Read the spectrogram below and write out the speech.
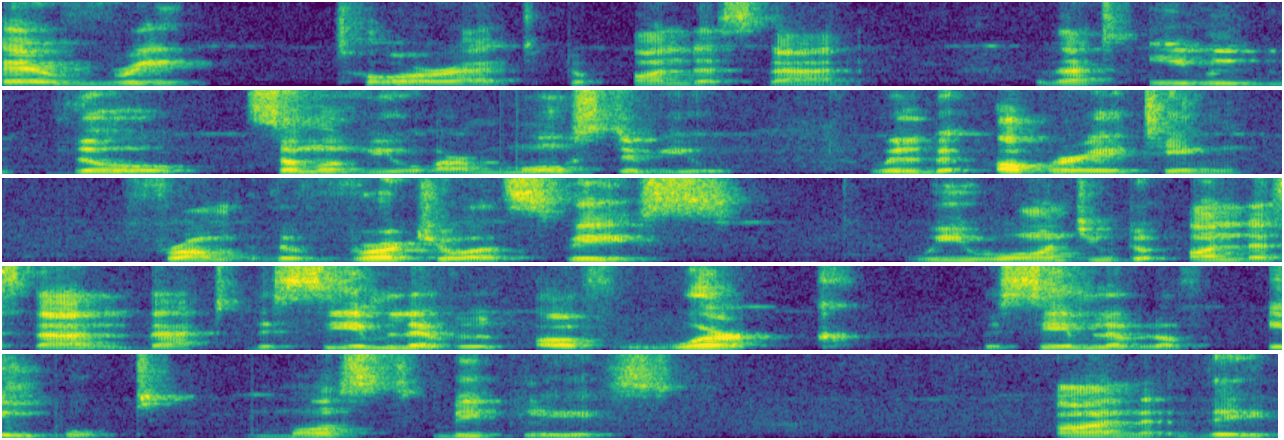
every Towerite to understand that even though some of you or most of you will be operating from the virtual space, we want you to understand that the same level of work, the same level of input must be placed on the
